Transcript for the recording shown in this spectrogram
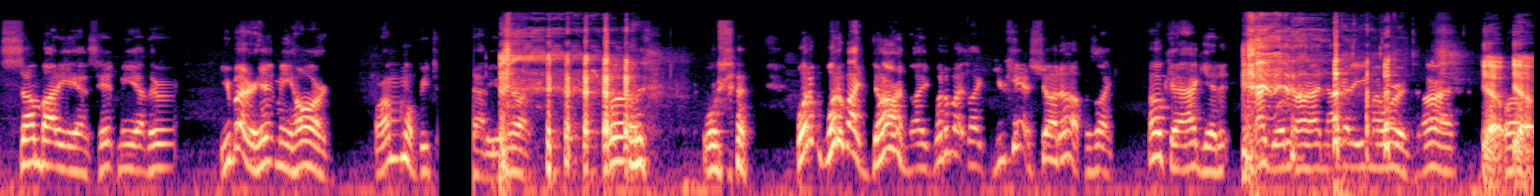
somebody has hit me. There, you better hit me hard, or I'm going to beat the shit out of you. Like, well, what what have I done? Like, what have I like? You can't shut up. It's like, okay, I get it. I get it. All right, now I got to eat my words. All right. yeah, Well, yeah.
